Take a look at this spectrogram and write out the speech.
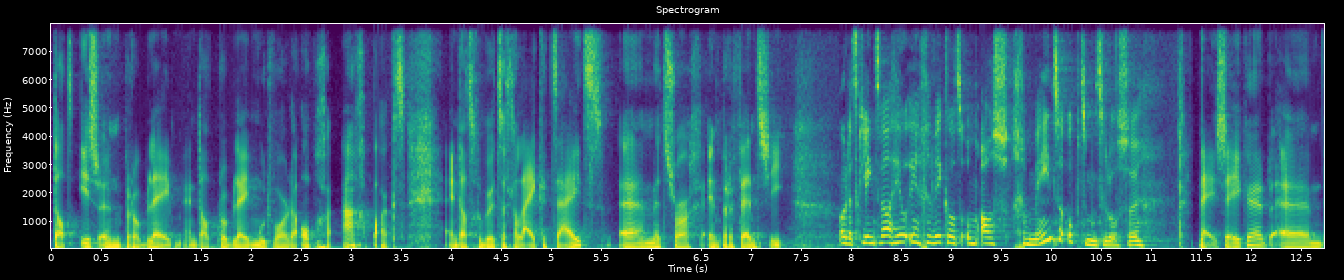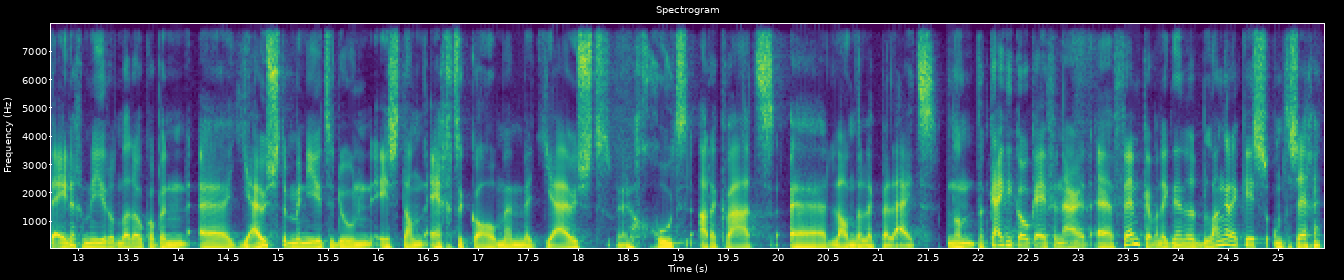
dat is een probleem. En dat probleem moet worden aangepakt. En dat gebeurt tegelijkertijd uh, met zorg en preventie. Oh, dat klinkt wel heel ingewikkeld om als gemeente op te moeten lossen. Nee, zeker. Ehm, de enige manier om dat ook op een uh, juiste manier te doen, is dan echt te komen met juist uh, goed, adequaat landelijk beleid. Dan, dan, kijk ik ook even naar Femke, want ik denk dat het belangrijk is om te zeggen:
